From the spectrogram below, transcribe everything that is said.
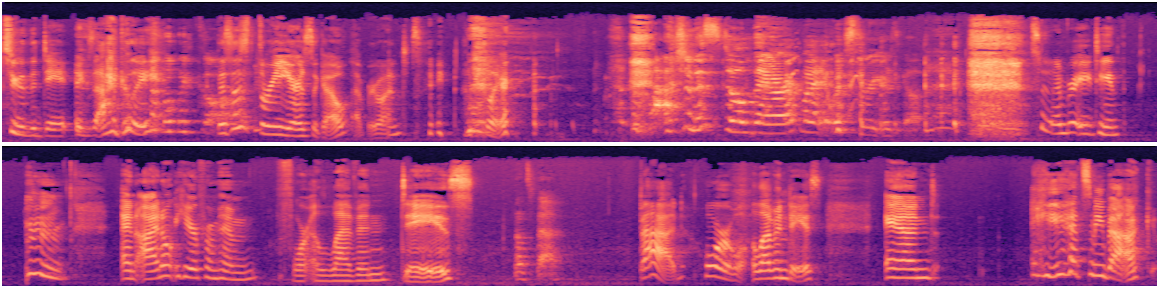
to the date exactly. oh my god. This is three years ago, everyone. Just I'm clear. passion is still there, but it was three years ago. September 18th. and I don't hear from him for 11 days. That's bad. Bad. Horrible. 11 days. And he hits me back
